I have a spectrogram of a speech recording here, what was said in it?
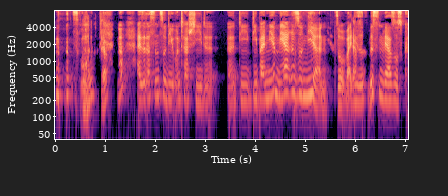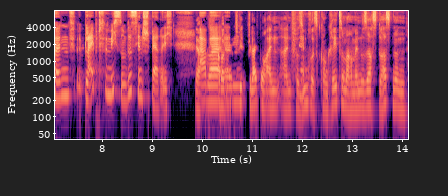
so, mhm, ja. ne? Also das sind so die Unterschiede, die, die bei mir mehr resonieren. So, weil ja. dieses Wissen versus Können bleibt für mich so ein bisschen sperrig. Ja, aber, aber ähm, vielleicht noch ein, ein Versuch, ja. es konkret zu machen. Wenn du sagst, du hast einen,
